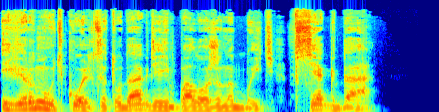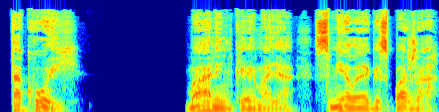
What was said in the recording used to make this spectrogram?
и вернуть кольца туда, где им положено быть. Всегда. Такой. Маленькая моя, смелая госпожа.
